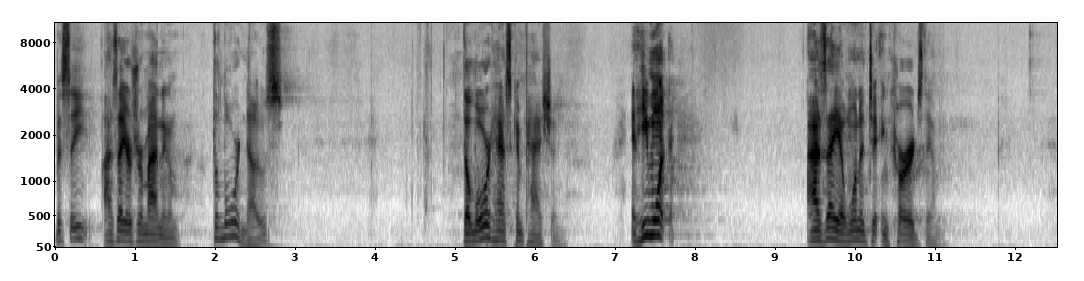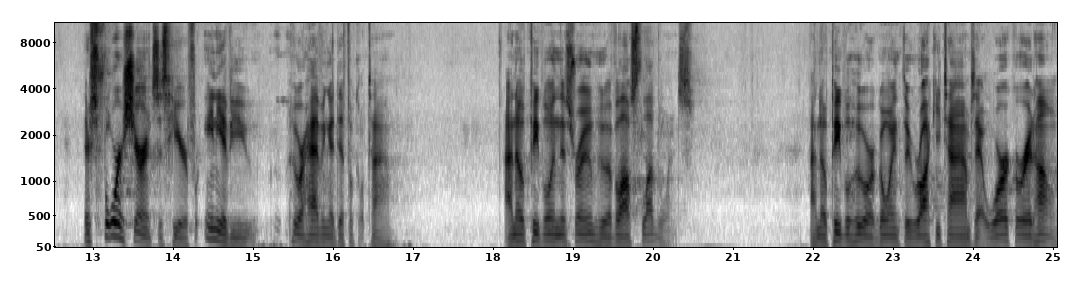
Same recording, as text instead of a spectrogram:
But see, Isaiah's reminding them the Lord knows. The Lord has compassion. And he want Isaiah wanted to encourage them. There's four assurances here for any of you who are having a difficult time. I know people in this room who have lost loved ones. I know people who are going through rocky times at work or at home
